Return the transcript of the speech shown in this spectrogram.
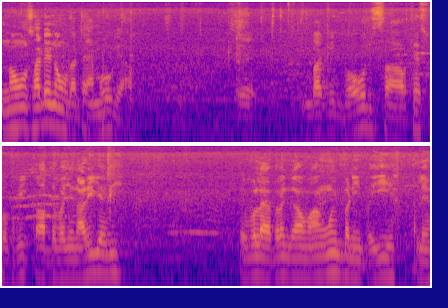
9 9:30 ਦਾ ਟਾਈਮ ਹੋ ਗਿਆ। ਤੇ ਬਾਕੀ ਬਹੁਤ ਸਾਫ਼ ਤੇ ਸੁਥਰੀ ਕੱਦ ਵਜਣ ਵਾਲੀ ਹੈ ਵੀ ਤੇ ਬਲੈਤਰ ਗਾਂ ਵਾਂਗੂ ਹੀ ਬਣੀ ਪਈ ਹੈ ਹਲੇ।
